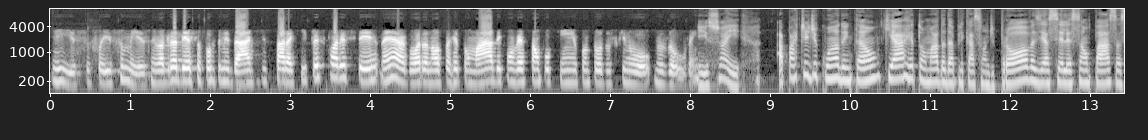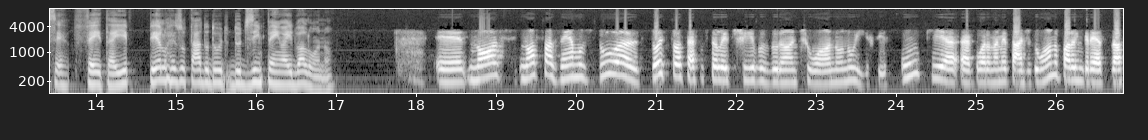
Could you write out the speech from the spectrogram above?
Isso, foi isso mesmo. Eu agradeço a oportunidade de estar aqui para esclarecer né, agora a nossa retomada e conversar um pouquinho com todos que no- nos ouvem. Isso aí. A partir de quando, então, que há a retomada da aplicação de provas e a seleção passa a ser feita aí pelo resultado do, do desempenho aí do aluno? É, nós, nós fazemos duas, dois processos seletivos durante o ano no IFES. Um que é agora na metade do ano para o ingresso das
